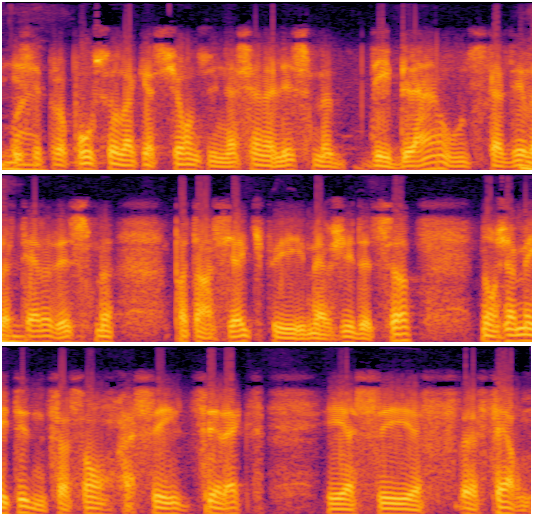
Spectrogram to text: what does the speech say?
Et ses propos sur la question du nationalisme des Blancs, ou c'est-à-dire le mhm. terrorisme potentiel qui peut émerger de ça, n'ont jamais été d'une façon assez directe et assez euh, ferme.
